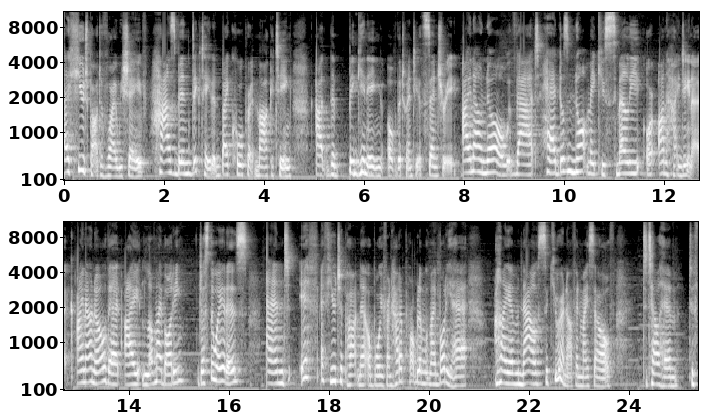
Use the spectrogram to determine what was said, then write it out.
a huge part of why we shave has been dictated by corporate marketing at the beginning of the 20th century. I now know that hair does not make you smelly or unhygienic. I now know that I love my body just the way it is, and if a future partner or boyfriend had a problem with my body hair, I am now secure enough in myself to tell him to f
